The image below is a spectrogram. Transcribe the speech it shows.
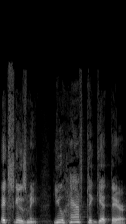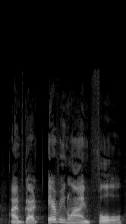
Excuse me. You have to get there. I've got every line full,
